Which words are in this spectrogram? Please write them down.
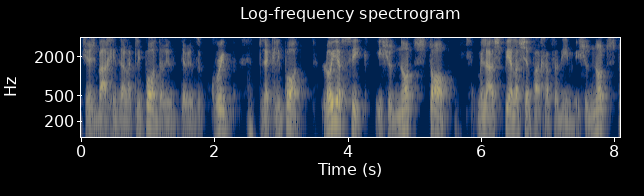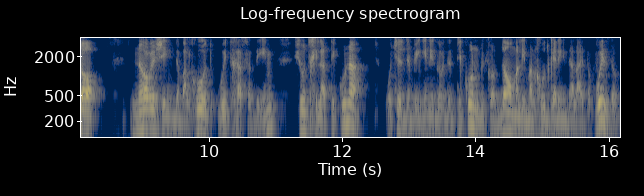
שיש בה אחיזה לקליפות, there is, there is a grip to the קליפות. לא יפסיק, he should not stop מלהשפיע על השפע החסדים. He should not stop nourishing the מלכות with חסדים, שהוא תחילת תיקונה, which is the beginning of the tikkun, because normally malchut getting the light of wisdom,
